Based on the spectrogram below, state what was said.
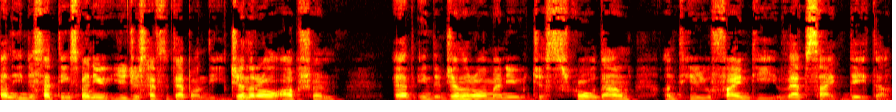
And in the settings menu, you just have to tap on the general option and in the general menu, just scroll down until you find the website data.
